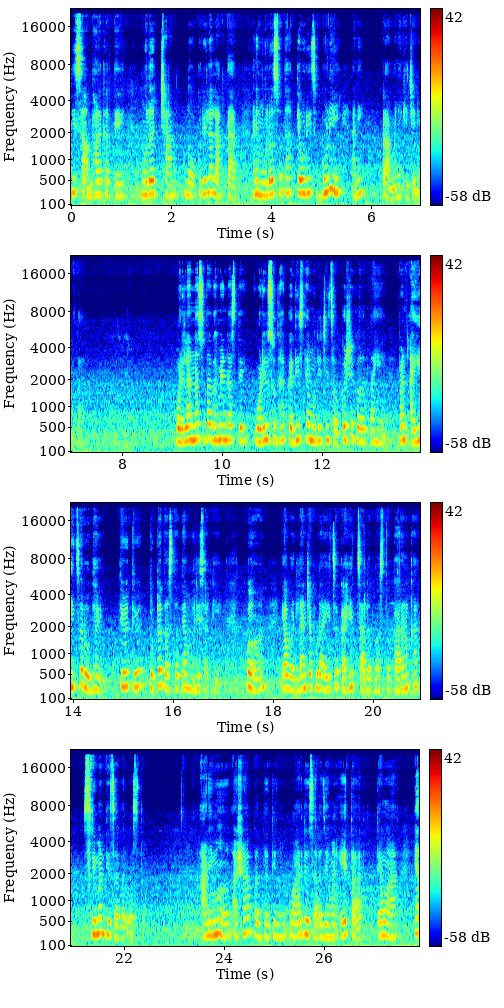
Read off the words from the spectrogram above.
ती सांभाळ करते. मुलं छान नोकरीला लागतात आणि मुलंसुद्धा तेवढीच गुणी आणि प्रामाणिकीची निघतात. वडिलांनासुद्धा घमेंड असते. वडीलसुद्धा कधीच त्या मुलीची चौकशी करत नाही पण आईचं हृदय तिळतिळ तिळ तुटत असतं त्या मुलीसाठी. पण या वडिलांच्या पुढं आईचं काहीच चालत नसतं कारण का? श्रीमंतीचा गर्व असतो. आणि मग अशा पद्धतीनं वाढदिवसाला जेव्हा येतात तेव्हा ह्या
